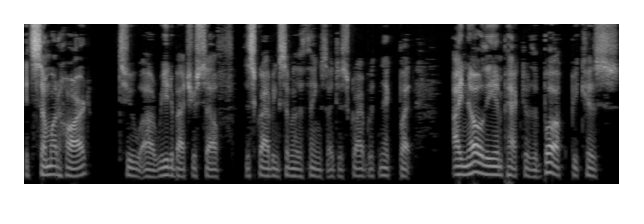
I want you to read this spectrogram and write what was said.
It's somewhat hard to uh, read about yourself describing some of the things I described with Nick, but I know the impact of the book because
